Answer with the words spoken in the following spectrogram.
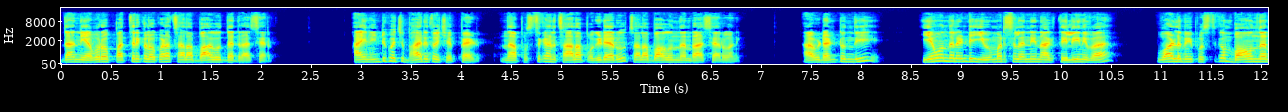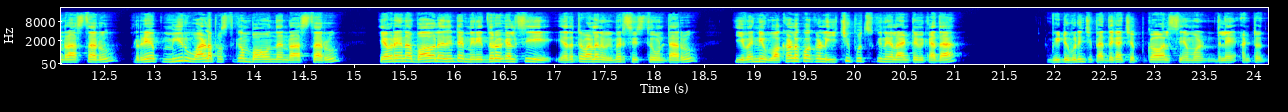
దాన్ని ఎవరో పత్రికలో కూడా చాలా బాగుందని రాశారు. ఆయన ఇంటికి వచ్చి భార్యతో చెప్పాడు నా పుస్తకాన్ని చాలా పొగిడారు చాలా బాగుందని రాశారు అని. ఆవిడ అంటుంది ఏముందలండి ఈ విమర్శలన్నీ నాకు తెలియనివా? వాళ్ళు మీ పుస్తకం బాగుందని రాస్తారు. రేపు మీరు వాళ్ళ పుస్తకం బాగుందని రాస్తారు. ఎవరైనా బాగోలేదంటే మీరిద్దరూ కలిసి ఎదటి వాళ్ళని విమర్శిస్తూ ఉంటారు. ఇవన్నీ ఒకళ్ళకొకళ్ళు ఇచ్చిపుచ్చుకునే లాంటివి కదా. వీటి గురించి పెద్దగా చెప్పుకోవాల్సి ఏముందిలే అంటుంది.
